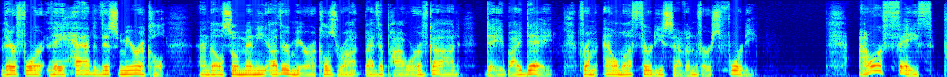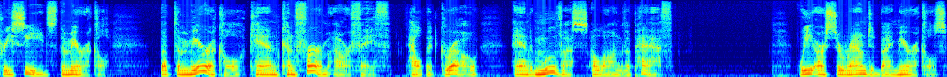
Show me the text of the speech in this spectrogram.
Therefore they had this miracle, and also many other miracles wrought by the power of God, day by day, from Alma 37, verse 40. Our faith precedes the miracle, but the miracle can confirm our faith, help it grow, and move us along the path. We are surrounded by miracles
